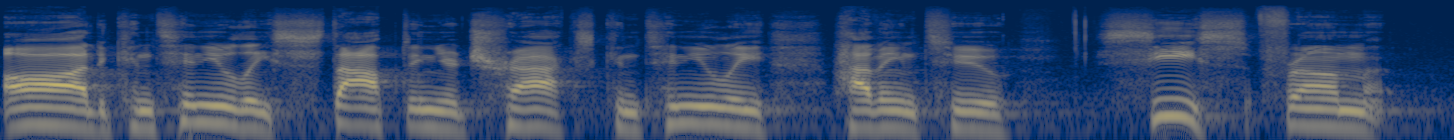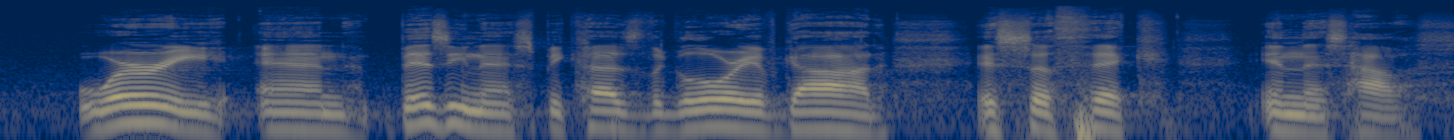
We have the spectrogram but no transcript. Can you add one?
awed, continually stopped in your tracks, continually having to cease from worry and busyness because the glory of God is so thick in this house.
